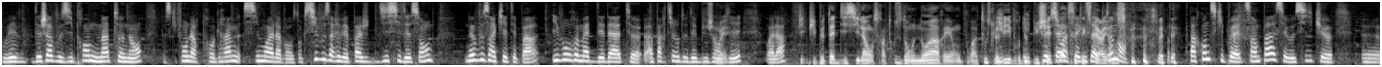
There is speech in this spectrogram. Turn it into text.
pouvez déjà vous y prendre maintenant parce qu'ils font leur programme six mois à l'avance. Donc si vous n'arrivez pas d'ici décembre, ne vous inquiétez pas, ils vont remettre des dates euh, à partir de début janvier. Voilà. Puis, peut-être d'ici là, on sera tous dans le noir et on pourra tous le vivre depuis chez soi, cette expérience. Par contre, ce qui peut être sympa, c'est aussi que euh,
